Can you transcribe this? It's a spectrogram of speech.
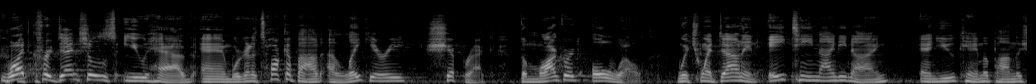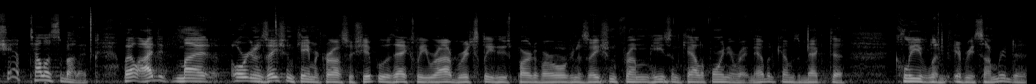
What credentials you have, and we're going to talk about a Lake Erie shipwreck, the Margaret Olwill which went down in 1899 and you came upon the ship. Tell us about it. Well, I did. My organization came across the ship. It was actually Rob Richley, who's part of our organization. From he's in California right now, but comes back to Cleveland every summer to,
